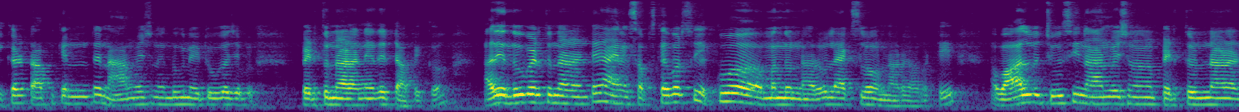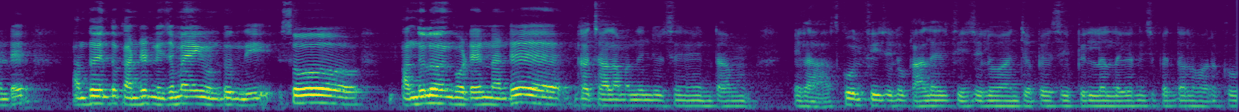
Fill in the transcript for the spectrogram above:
ఇక్కడ టాపిక్ ఏంటంటే నాన్ వెజ్ ఎందుకు నెగిటివ్గా చెప్పి పెడుతున్నాడు అనేది టాపిక్. అది ఎందుకు పెడుతున్నాడంటే ఆయనకు సబ్స్క్రైబర్స్ ఎక్కువ మంది ఉన్నారు. ల్యాక్స్లో ఉన్నారు కాబట్టి. వాళ్ళు చూసి నాన్ వెజ్ పెడుతున్నాడంటే అంతో ఎంతో కంటెంట్ నిజమే అయి ఉంటుంది. సో అందులో ఇంకోటి ఏంటంటే ఇంకా చాలామందిని చూసి ఉంటాం ఇలా స్కూల్ ఫీజులు కాలేజ్ ఫీజులు అని చెప్పేసి పిల్లల దగ్గర నుంచి పెద్దల వరకు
